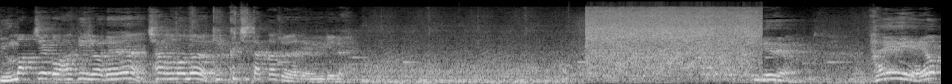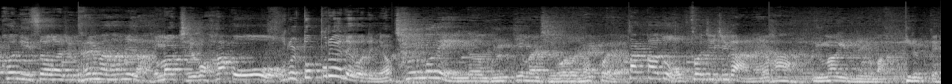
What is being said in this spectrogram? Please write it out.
유막 제거하기 전에는 창문을 깨끗이 닦아줘야 돼요, 유리를. 이래요. 다행히 에어컨이 있어가지고 살만합니다. 음악 제거하고 물을 또 뿌려야 되거든요. 창문에 있는 물기만 제거를 할 거예요. 닦아도 없어지지가 않아요. 다 음악인데 음악 기름때.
